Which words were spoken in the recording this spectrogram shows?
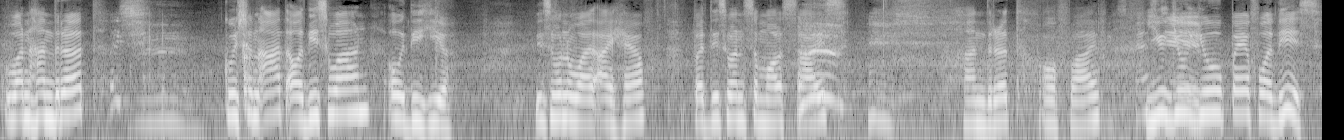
One hundred. Cushion art or this one? Oh the here. This one what I have but this one small size hundred or five. You you you pay for this?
